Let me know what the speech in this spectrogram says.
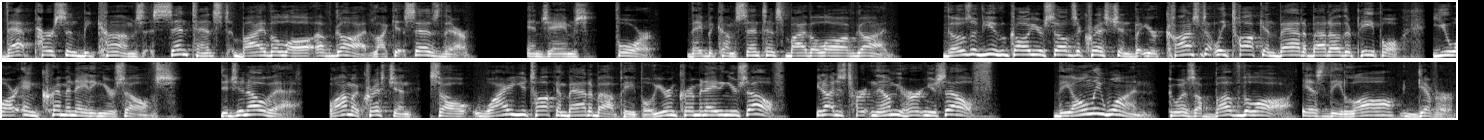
that person becomes sentenced by the law of God, like it says there in James 4. They become sentenced by the law of God. Those of you who call yourselves a Christian, but you're constantly talking bad about other people, you are incriminating yourselves. Did you know that? Well, I'm a Christian, so why are you talking bad about people? You're incriminating yourself. You're not just hurting them, you're hurting yourself. The only one who is above the law is the lawgiver.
